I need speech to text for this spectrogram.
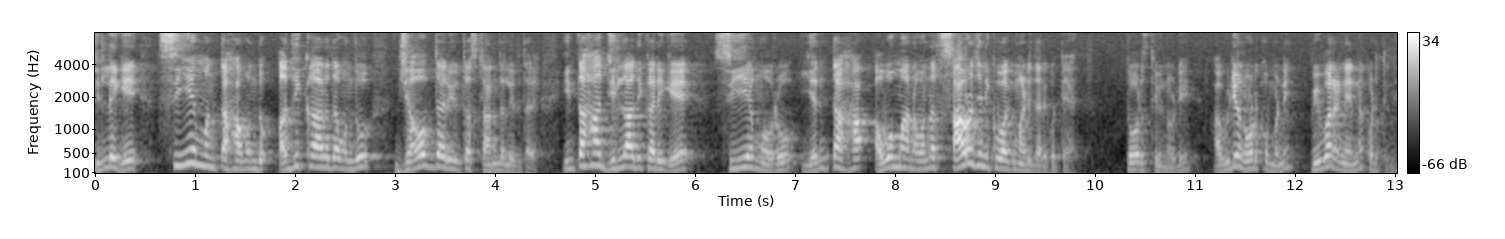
ಜಿಲ್ಲೆಗೆ ಸಿ ಎಂ ಅಂತಹ ಒಂದು ಅಧಿಕಾರದ ಒಂದು ಜವಾಬ್ದಾರಿಯುತ ಸ್ಥಾನದಲ್ಲಿರ್ತಾರೆ. ಇಂತಹ ಜಿಲ್ಲಾಧಿಕಾರಿಗೆ ಸಿ ಎಂ ಅವರು ಎಂತಹ ಅವಮಾನವನ್ನು ಸಾರ್ವಜನಿಕವಾಗಿ ಮಾಡಿದ್ದಾರೆ ಗೊತ್ತೇ? ತೋರಿಸ್ತೀವಿ ನೋಡಿ. ಆ ವಿಡಿಯೋ ನೋಡ್ಕೊಂಬನ್ನಿ. ವಿವರಣೆಯನ್ನು ಕೊಡ್ತೀನಿ.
